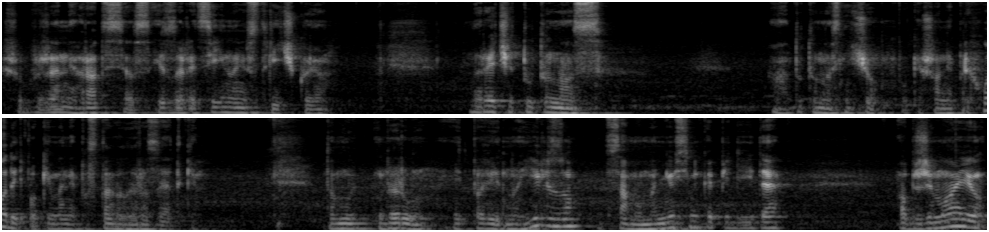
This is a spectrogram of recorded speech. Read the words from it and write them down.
Щоб вже не гратися з ізоляційною стрічкою. До речі, тут у нас. А, тут у нас нічого поки що не приходить, поки ми не поставили розетки. Тому беру відповідну гільзу, саме манюсінька підійде, обжимаю,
